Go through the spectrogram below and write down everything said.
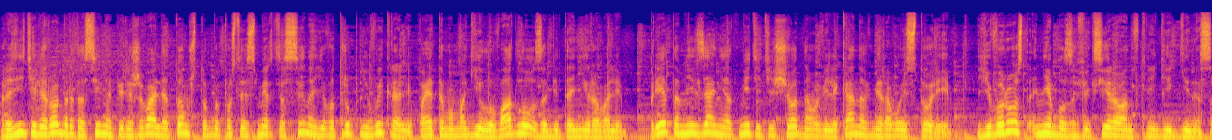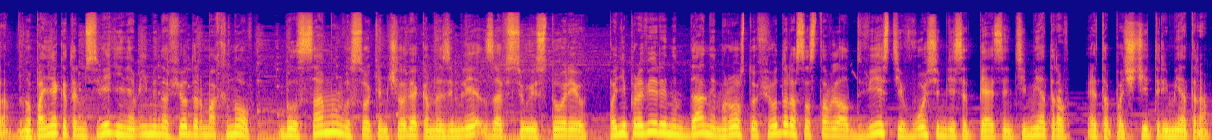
Родители Роберта сильно переживали о том, чтобы после смерти сына сына его труп не выкрали, поэтому могилу Вадлу забетонировали. При этом нельзя не отметить еще одного великана в мировой истории. Его рост не был зафиксирован в книге Гиннесса, но по некоторым сведениям именно Федор Махнов был самым высоким человеком на Земле за всю историю. По непроверенным данным, рост у Федора составлял 285 сантиметров, это почти 3 метра.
